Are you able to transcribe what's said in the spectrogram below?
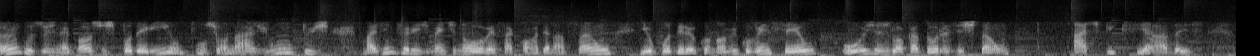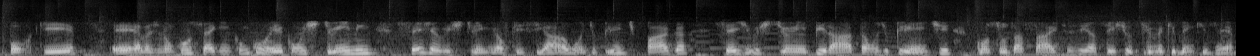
Ambos os negócios poderiam funcionar juntos, mas infelizmente não houve essa coordenação e o poder econômico venceu. Hoje as locadoras estão asfixiadas porque é, elas não conseguem concorrer com o streaming, seja o streaming oficial, onde o cliente paga, seja o streaming pirata, onde o cliente consulta sites e assiste o filme que bem quiser.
